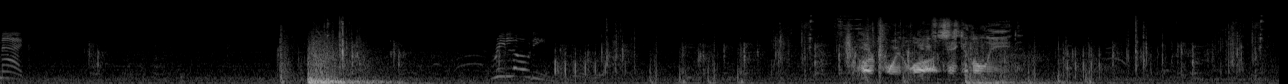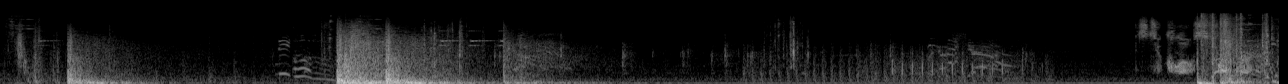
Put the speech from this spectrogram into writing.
mag. Reloading. Hardpoint lost. Taking the lead. It's too close. Fight harder.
